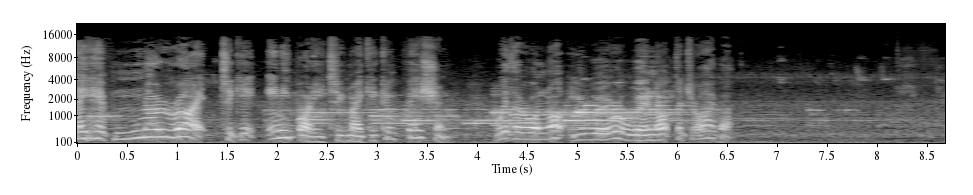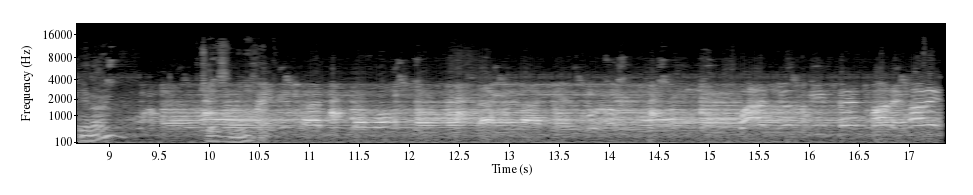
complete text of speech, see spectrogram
They have no right to get anybody to make a confession, whether or not you were or were not the driver. You know? The music. Why should we spend money, honey,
